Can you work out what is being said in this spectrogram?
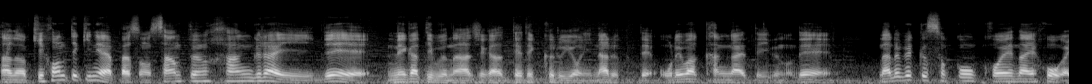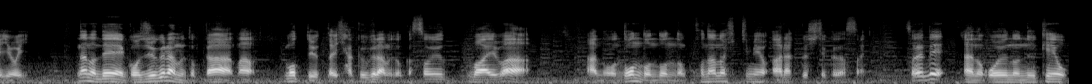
あの基本的にはやっぱりその3分半ぐらいでネガティブな味が出てくるようになるって俺は考えているのでなるべくそこを超えない方が良い。なので 50g とか、まあ、もっと言ったら 100g とかそういう場合はあのどんどんどんどん粉の引き目を粗くしてください。それであのお湯の抜けを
